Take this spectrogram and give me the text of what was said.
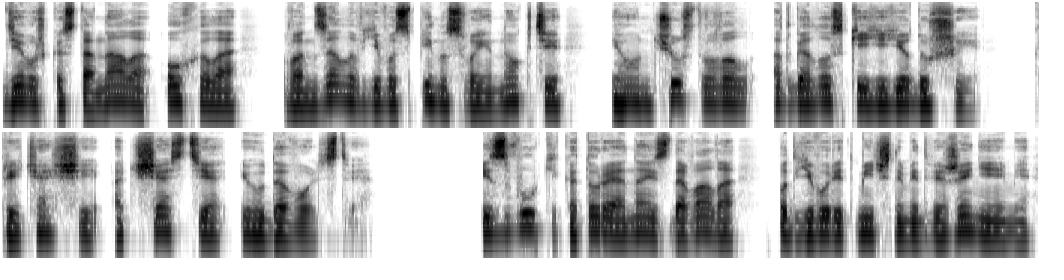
Девушка стонала, охала, вонзала в его спину свои ногти, и он чувствовал отголоски ее души, кричащие от счастья и удовольствия. И звуки, которые она издавала под его ритмичными движениями,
